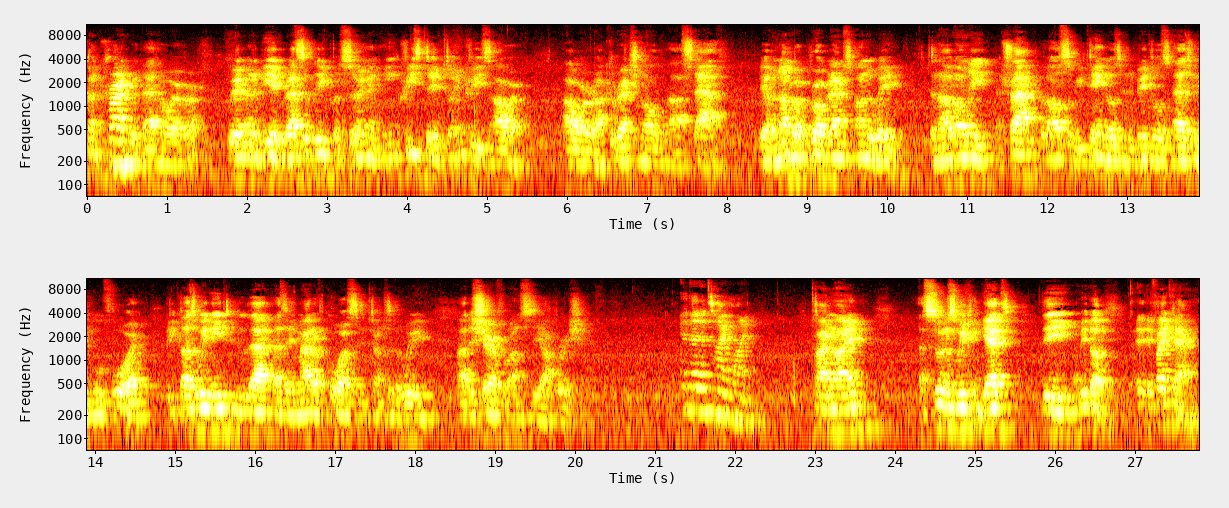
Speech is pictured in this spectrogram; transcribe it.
Concurrent with that, however, we're going to be aggressively pursuing an increase to, to increase our our uh, correctional uh, staff. We have a number of programs underway to not only attract but also retain those individuals as we move forward because we need to do that as a matter of course in terms of the way uh, the sheriff runs the operation. And then a timeline. Timeline, as soon as we can get the, I mean, look, if I can,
